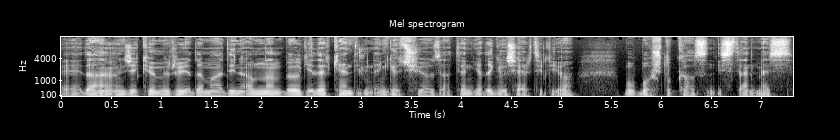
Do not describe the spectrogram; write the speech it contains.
E, daha önce kömürü ya da madeni alınan bölgeler kendiliğinden göçüyor zaten ya da göçertiliyor. Bu boşluk kalsın istenmez.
